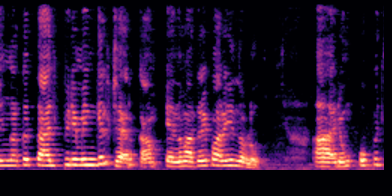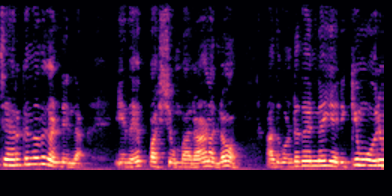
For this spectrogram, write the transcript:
നിങ്ങൾക്ക് താല്പര്യമെങ്കിൽ ചേർക്കാം എന്ന് മാത്രമേ പറയുന്നുള്ളൂ. ആരും ഉപ്പ് ചേർക്കുന്നത് കണ്ടില്ല. ഇത് പശുമ്പാലാണല്ലോ. അതുകൊണ്ട് തന്നെ എനിക്കും ഒരു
